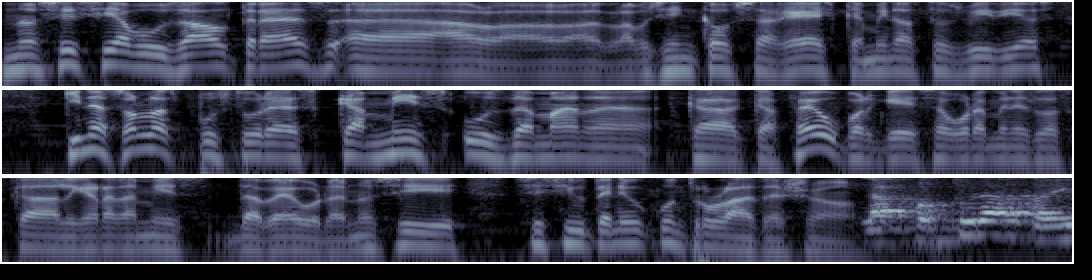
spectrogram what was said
no sé si a vosaltres, eh, a, a la gent que us segueix, que mira els teus vídeos, quines són les postures que més us demana que, que feu? Perquè segurament és les que li agrada més de veure. No sé si, si, si ho teniu controlat, això. Las posturas ahí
